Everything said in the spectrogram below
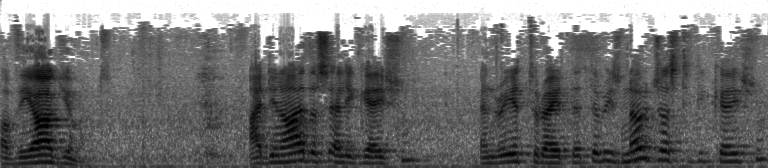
of the argument. I deny this allegation and reiterate that there is no justification,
